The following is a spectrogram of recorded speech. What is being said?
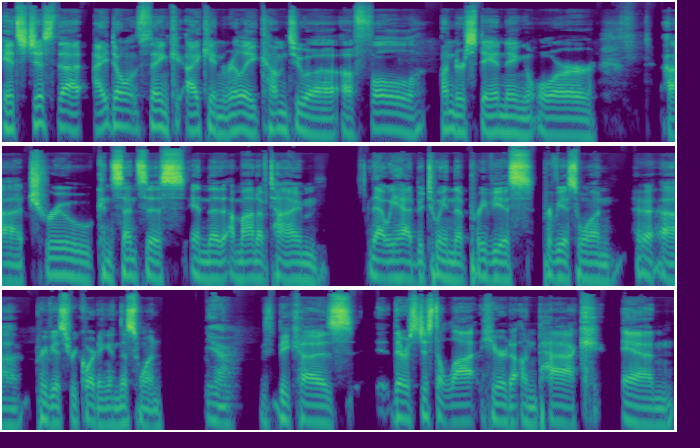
It's just that I don't think I can really come to a, a full understanding or uh, true consensus in the amount of time that we had between the previous previous one, uh, uh, previous recording and this one Yeah. because there's just a lot here to unpack and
